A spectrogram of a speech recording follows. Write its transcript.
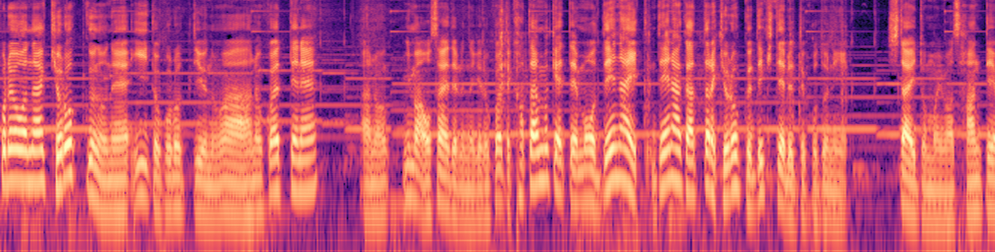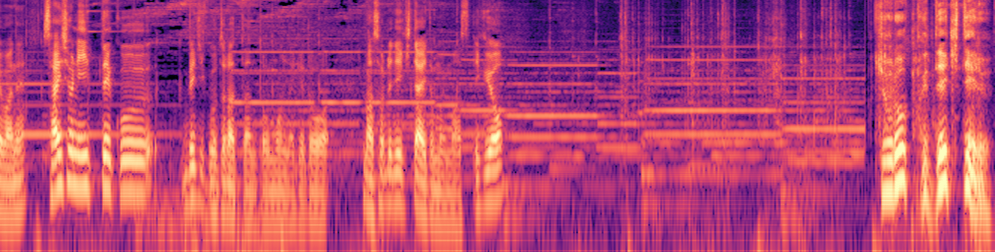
これをね、キョロックのね、いいところっていうのは、あの、こうやってね、あの、今押さえてるんだけど、こうやって傾けても出ない、出なかったらキョロックできてるってことにしたいと思います。判定はね。最初に言ってこうべきことだったと思うんだけど、まあ、それでいきたいと思います。いくよ。キョロックできてる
